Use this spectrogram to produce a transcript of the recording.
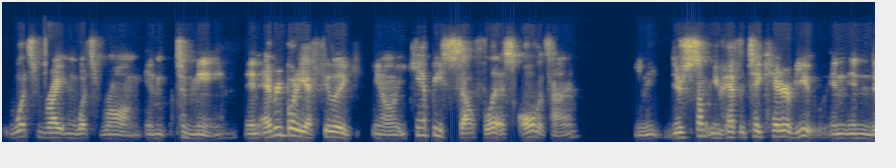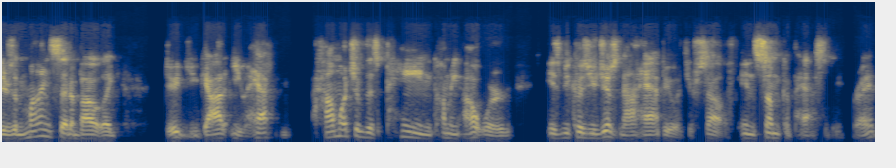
what's right and what's wrong in to me. And everybody I feel like, you know, you can't be selfless all the time. You need, there's something you have to take care of you. And, and there's a mindset about like, dude, you got it. You have how much of this pain coming outward is because you're just not happy with yourself in some capacity, right?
